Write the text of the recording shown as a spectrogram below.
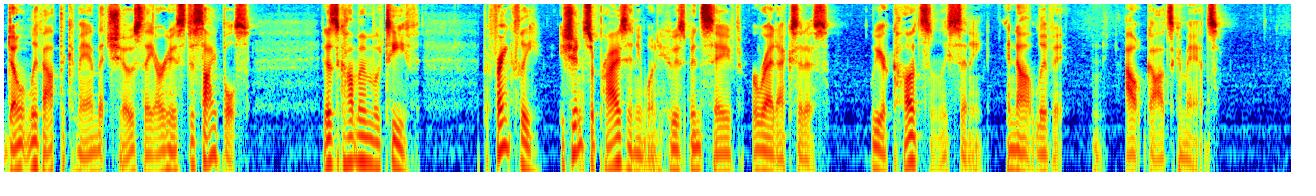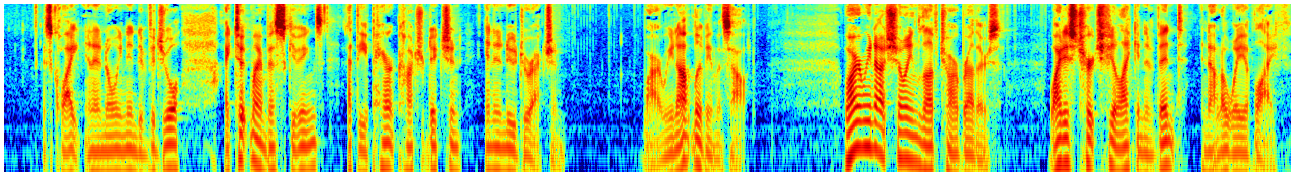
don't live out the command that shows they are his disciples. It is a common motif, but frankly, it shouldn't surprise anyone who has been saved or read Exodus. We are constantly sinning and not living out God's commands. As quite an annoying individual, I took my misgivings at the apparent contradiction in a new direction. Why are we not living this out? Why are we not showing love to our brothers? Why does church feel like an event and not a way of life?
